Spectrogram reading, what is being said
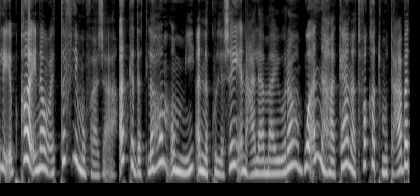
لإبقاء نوع الطفل مفاجأة. أكدت لهم أمي أن كل شيء على ما يرام وأنها كانت فقط متعبة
